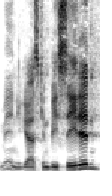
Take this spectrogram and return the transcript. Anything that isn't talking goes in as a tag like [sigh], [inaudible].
Amen. You guys can be seated.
